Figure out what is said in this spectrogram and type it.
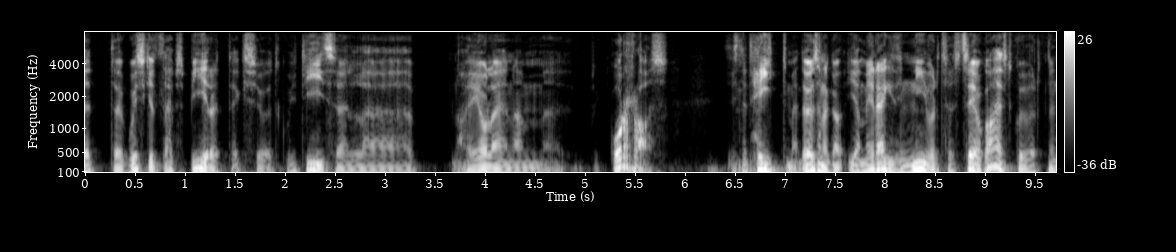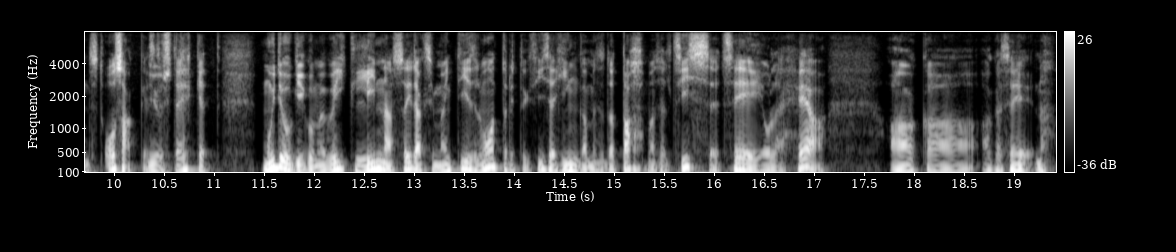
et kuskilt läheb see piir, et eks ju, et kui diisel noh, ei ole enam korras, siis need heitmed, ühesõnaga, ja me ei räägi siin niivõrd sellest CO2-st, kuivõrd nendest osakestest, ehk et muidugi, kui me kõik linnas sõidaksime ainult diiselmootoritega, siis ise hingame seda tahma sealt sisse, et see ei ole hea, aga, aga see noh,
